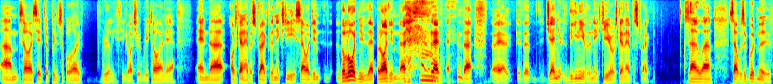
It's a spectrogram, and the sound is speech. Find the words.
Um, so I said to the principal, I really think I should retire now. And uh, I was going to have a stroke the next year, so I didn't. The Lord knew that, but I didn't know that. And uh, uh, the January, the beginning of the next year, I was going to have a stroke. So, uh, so it was a good move.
